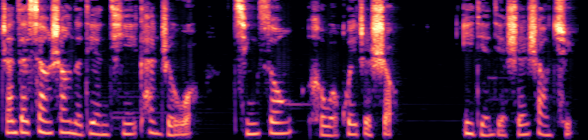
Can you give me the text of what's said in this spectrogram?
站在向上的电梯看着我，轻松和我挥着手，一点点升上去。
